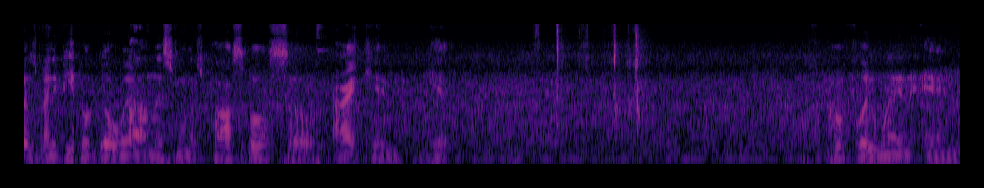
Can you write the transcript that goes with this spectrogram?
As many people go in on this one as possible so I can get hopefully win and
